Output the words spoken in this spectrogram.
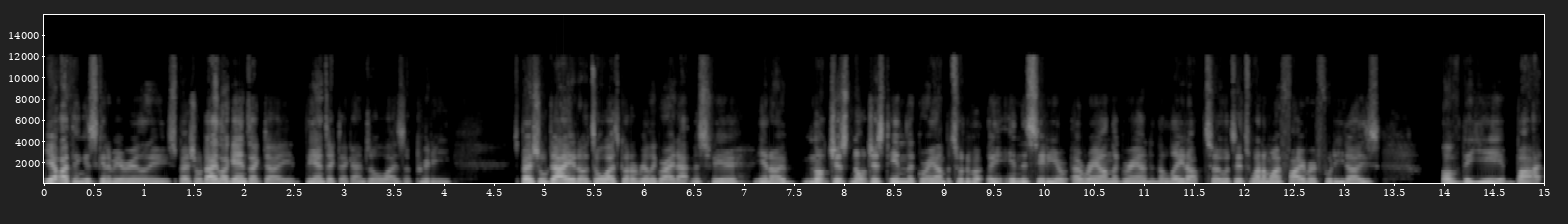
Yeah, I think it's going to be a really special day. Like Anzac Day, the Anzac Day game's always a pretty special day. It's always got a really great atmosphere. You know, not just not just in the ground, but sort of uh, in the city around the ground in the lead up to. It's it's one of my favorite footy days of the year. But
